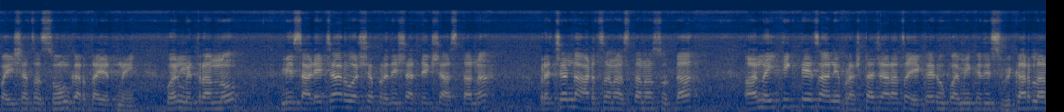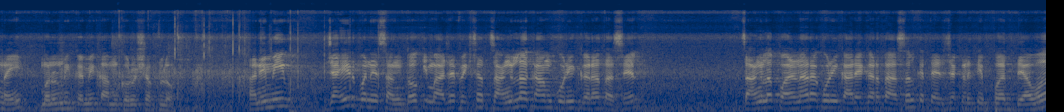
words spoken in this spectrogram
पैशाचं सोंग करता येत नाही. पण मित्रांनो मी साडेचार वर्ष प्रदेशाध्यक्ष असताना प्रचंड अडचण असतानासुद्धा अनैतिकतेचा आणि भ्रष्टाचाराचा एकही रुपया मी कधी स्वीकारला नाही म्हणून मी कमी काम करू शकलो. आणि मी जाहीरपणे सांगतो की माझ्यापेक्षा चांगलं काम कोणी करत असेल चांगलं पळणारा कोणी कार्यकर्ता असेल तर त्याच्याकडे ते पद द्यावं.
